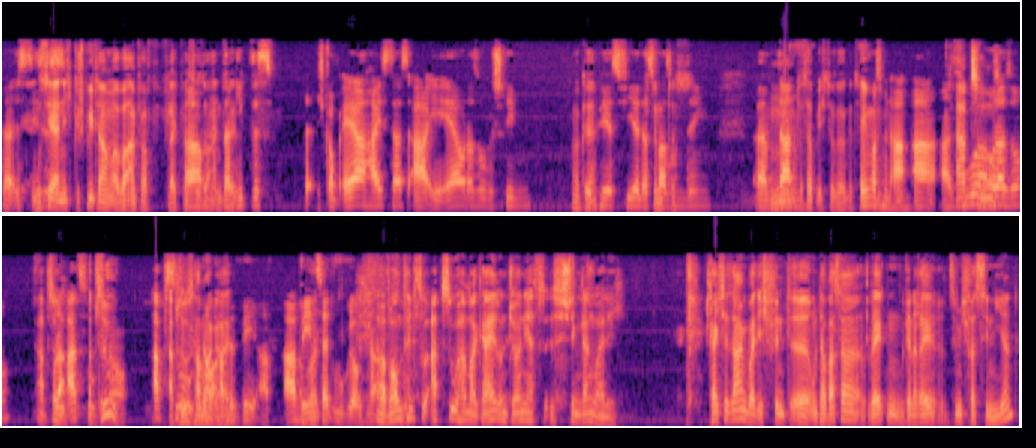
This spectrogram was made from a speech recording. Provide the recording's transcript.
da ist dieses, Muss ja nicht gespielt haben, aber einfach vielleicht was ähm, so einfällt. Da gibt es äh, ich glaube R heißt das, A-E-R oder so geschrieben. Okay. Für PS4, das Stimmt, war so ein Ding. Ähm, Hm, dann das habe ich sogar gezeigt. irgendwas mit A, A, Azur Absu. oder so. Absolut. Oder Azu, Absu. genau. Absu, Absu ist genau, A hammergeil. mit B, A, A B, Aber- Z, U, glaube ich. Ne? Aber warum Absu. findest du Absu hammergeil und Journey hast, ist stinklangweilig? Kann ich dir sagen, weil ich finde äh, Unterwasserwelten generell ziemlich faszinierend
